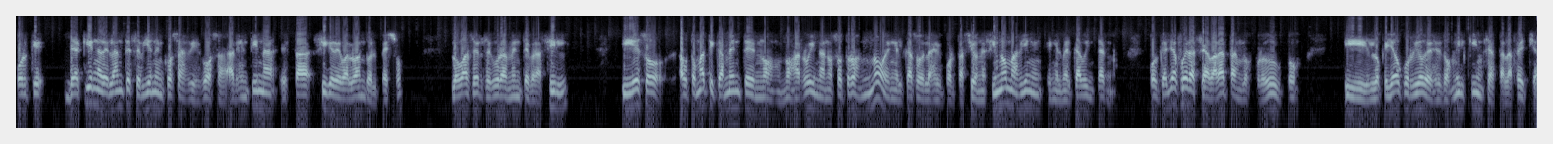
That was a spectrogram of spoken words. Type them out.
porque de aquí en adelante se vienen cosas riesgosas. Argentina está sigue devaluando el peso, lo va a hacer seguramente Brasil, y eso automáticamente nos, nos arruina a nosotros, no en el caso de las exportaciones, sino más bien en, el mercado interno, porque allá afuera se abaratan los productos y lo que ya ocurrió desde 2015 hasta la fecha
